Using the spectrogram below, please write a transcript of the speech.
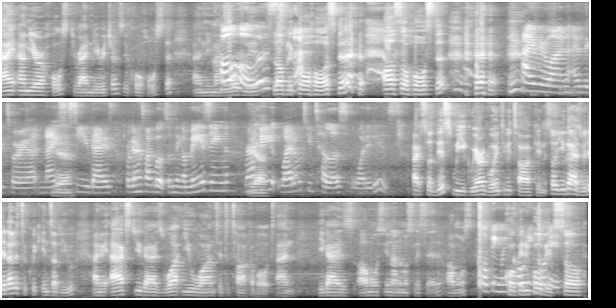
I am your host, Randy Richards, your co-host, and my co-host. lovely, lovely co-host, also host. Hi everyone, I'm Victoria. Nice yeah. to see you guys. We're gonna talk about something amazing. Randy, yeah. why don't you tell us what it is? All right, so this week we are going to be talking. So you guys, we did a little quick interview, and we asked you guys what you wanted to talk about, and you guys almost unanimously said almost coping with coping with COVID. COVID. So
